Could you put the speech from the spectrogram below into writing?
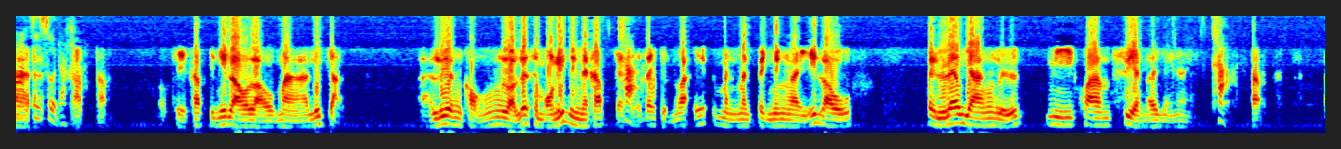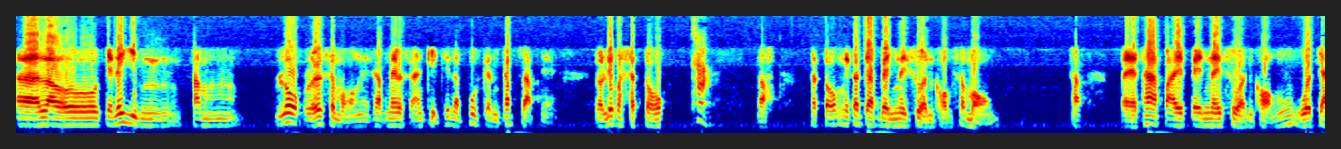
มากที่สุดอะครัค่ะบครับโอเคครับ ทีนี้เราเรามารู้จักอ่า เรื่องของหลอดเลือดสมองนิดนึงนะครับจะค่ะจะได้เห็นว่าเอ๊ะมันมันเป็นยังไงที่เราเป็นแล้วยังหรือมีความเสี่ยงอะไรยังไงค่ะเอ่อเราจะได้ยินคำโรคหลอดเลือดสมองเนะครับ ในภาษาอังกฤษที่เราพูดกันทับศัพท์เนี่ย เราเรียกว่าสโตรกค่ะเนาะสโตรกนี่ก็จะเป็นในส่วนของสมองครับ แต่ถ้าไปเป็นในส่วนของหัวใจ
